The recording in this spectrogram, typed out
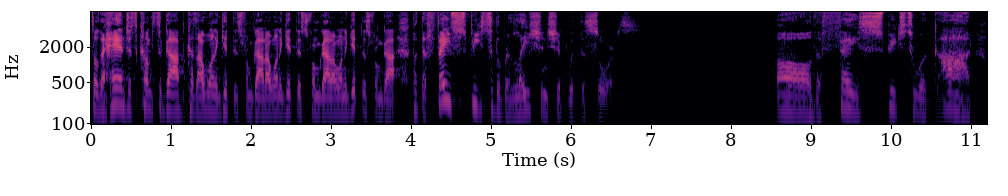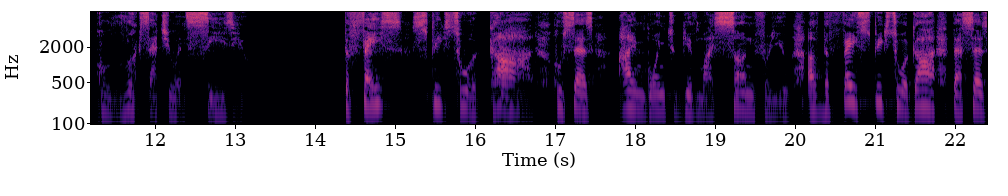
So the hand just comes to God because I want to get this from God. I want to get this from God. I want to get this from God. But the face speaks to the relationship with the source. Oh, the face speaks to a God who looks at you and sees you. The face speaks to a God who says, I am going to give my son for you. Of the faith speaks to a God that says,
